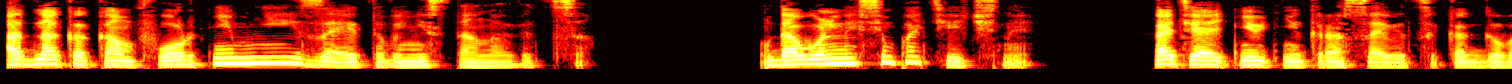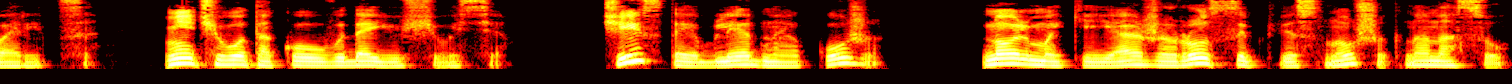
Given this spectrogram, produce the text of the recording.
однако комфортнее мне из-за этого не становится. Довольно симпатичная, хотя отнюдь не красавица, как говорится. Ничего такого выдающегося. Чистая бледная кожа, ноль макияжа, россыпь веснушек на носу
